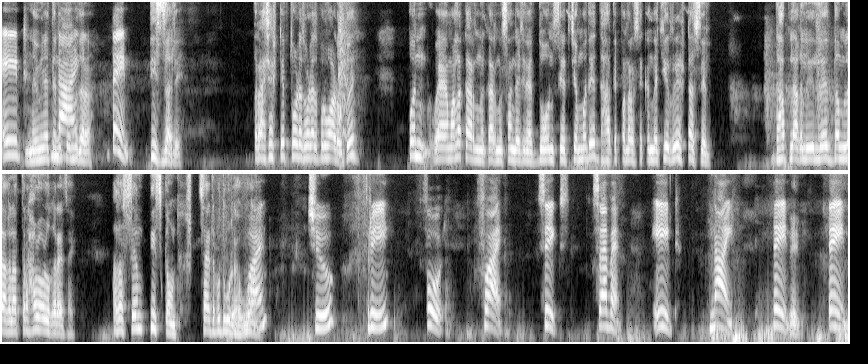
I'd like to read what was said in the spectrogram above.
eight, नवीन आहे त्यांनी कमी nine, करा. ten. तीस झाले. तर अशा स्टेप थोड्या थोड्या पण वाढवतोय. पण व्यायामाला कारण कारण सांगायचे नाही. दोन सेटच्या मध्ये दहा ते पंधरा सेकंदाची रेस्ट असेल. धाप लागली लय दम लागला तर हळूहळू करायचा आहे. आता सेम तीस काउंट साईडला पण one One, two, three, four, five, six, seven, eight, nine ten ten.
